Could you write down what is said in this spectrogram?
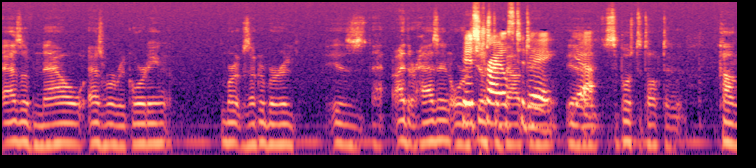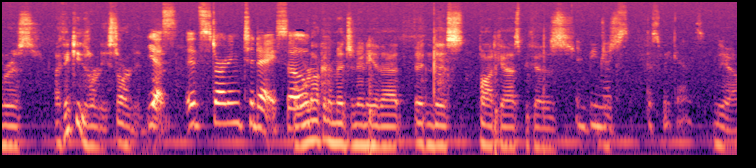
as of now, as we're recording, Mark Zuckerberg is either hasn't or His just trials about today, To. yeah. he's supposed to talk to Congress. I think he's already started. Yes, it's starting today. So but we're not going to mention any of that in this podcast because it'd be just- next this weekend. yeah.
